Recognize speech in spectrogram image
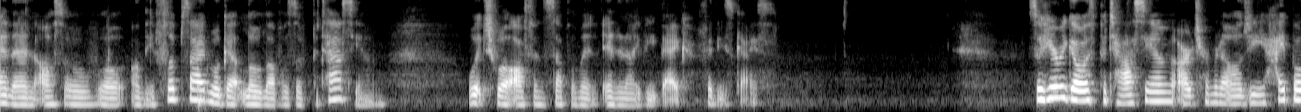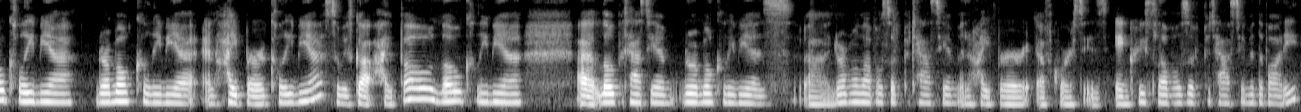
And then also, we'll, on the flip side, we'll get low levels of potassium, which we'll often supplement in an IV bag for these guys. So here we go with potassium, our terminology, hypokalemia, normokalemia, and hyperkalemia. So we've got hypo, low kalemia, uh, low potassium, normokalemia is uh, normal levels of potassium, and hyper, of course, is increased levels of potassium in the body.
